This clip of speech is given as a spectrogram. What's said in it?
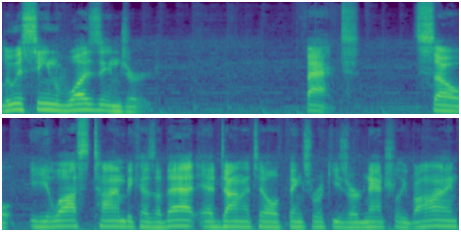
Lewis Cine was injured. Fact. So he lost time because of that. Ed Donatell thinks rookies are naturally behind.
